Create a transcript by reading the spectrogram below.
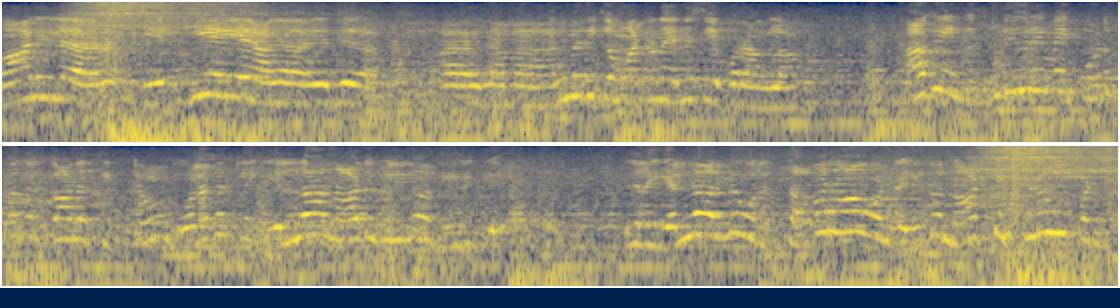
மாநில அரசு சிஏஏ இது அஹ், நம்ம அனுமதிக்க மாட்டோம்னா என்ன செய்ய போகிறாங்களாம் ஆக இந்த குடியுரிமை கொடுப்பதற்கான திட்டம் உலகத்துல எல்லா நாடுகளிலும் அது இருக்கு. இதுல எல்லாருமே ஒரு தவறா ஒன்றை ஏதோ நாட்டை பிளவுபடுத்த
